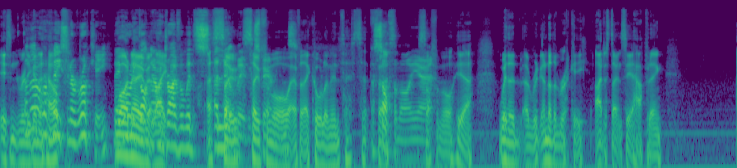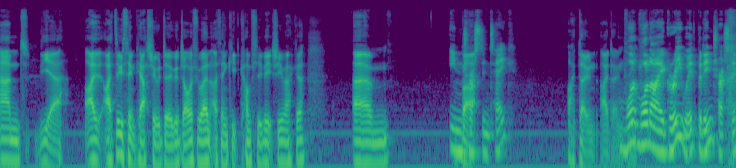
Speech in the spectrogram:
isn't really going to help. replacing a rookie. They've Well, already no, got a like driver with a, little so, bit of sophomore, whatever they call him, in th- A first- sophomore, yeah. sophomore, yeah, with a, a another rookie. I just don't see it happening. And yeah, I, I do think Piastri would do a good job if he went. I think he'd comfortably beat Schumacher. Um, Interesting take. I don't. I don't. One, one I agree with, but interesting.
